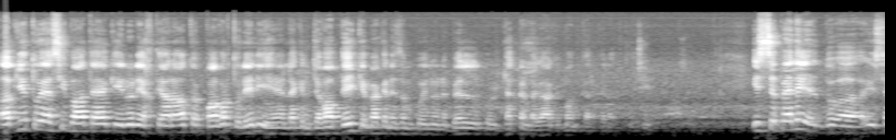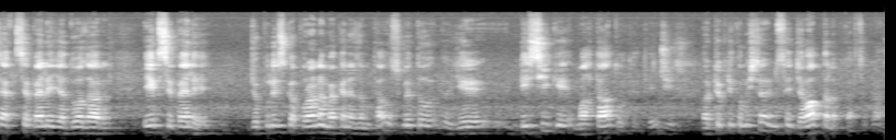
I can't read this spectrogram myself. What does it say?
अब ये तो ऐसी बात है कि इन्होंने अख्तियार और पावर तो ले ली हैं लेकिन जवाबदेही के मेकनिज़म को इन्होंने बिल्कुल ढक्कन लगा के बंद करके रख इससे पहले इस एक्ट से पहले या 2001 से पहले जो पुलिस का पुराना मैकेनिज्म था उसमें तो ये डीसी के महतात होते थे और डिप्टी कमिश्नर इनसे जवाब तलब कर सका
